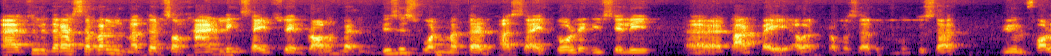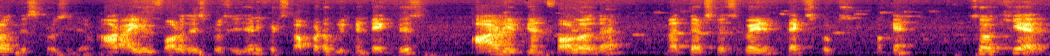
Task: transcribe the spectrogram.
Actually, there are several methods of handling side sway problem, but this is one method as I told initially uh, taught by our professor Muthu sir. We will follow this procedure or I will follow this procedure. If it's comfortable, you can take this or you can follow the method specified in textbooks. Okay. So here,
